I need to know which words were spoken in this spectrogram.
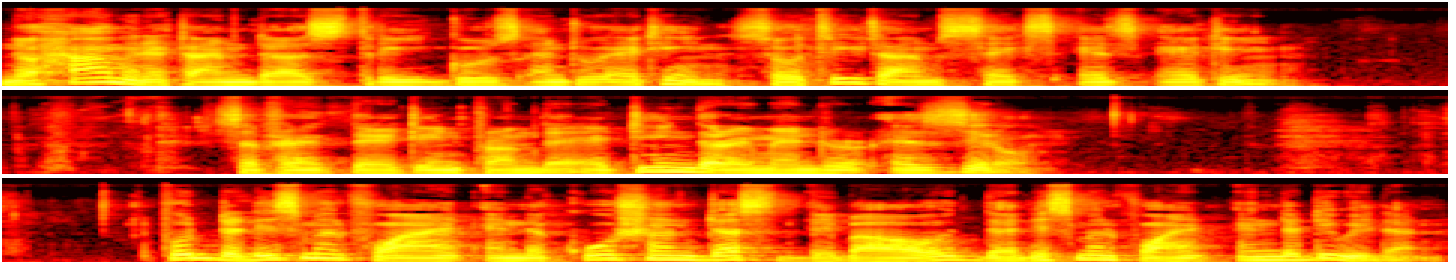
Now how many times does 3 goes into 18? So 3 times 6 is 18 Subtract the 18 from the 18, the remainder is 0. Put the decimal point and the quotient just above the decimal point in the dividend,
